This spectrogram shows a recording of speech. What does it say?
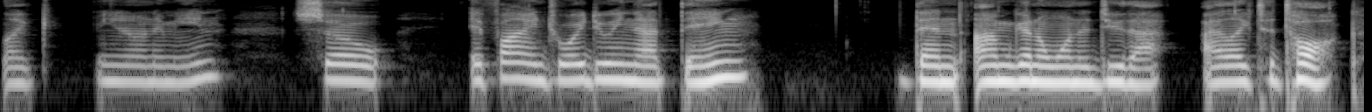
like you know what I mean? So if I enjoy doing that thing, then I'm going to want to do that. I like to talk.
